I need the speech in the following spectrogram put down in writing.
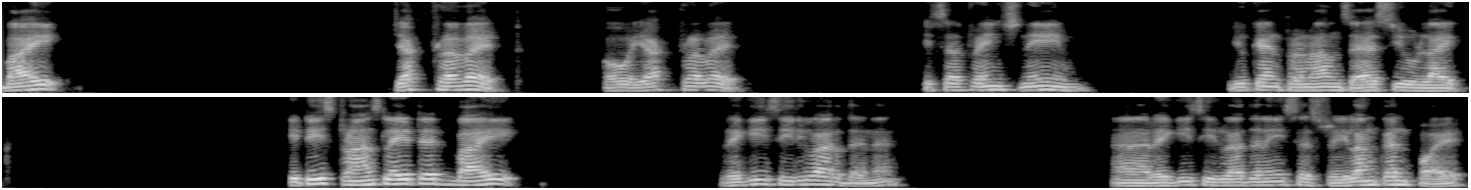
by Jacques Prévert or Jacques Prévert. It's a French name. You can pronounce as you like. It is translated by Regi Siriwardena. Uh, Regi Siriwardena is a Sri Lankan poet,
